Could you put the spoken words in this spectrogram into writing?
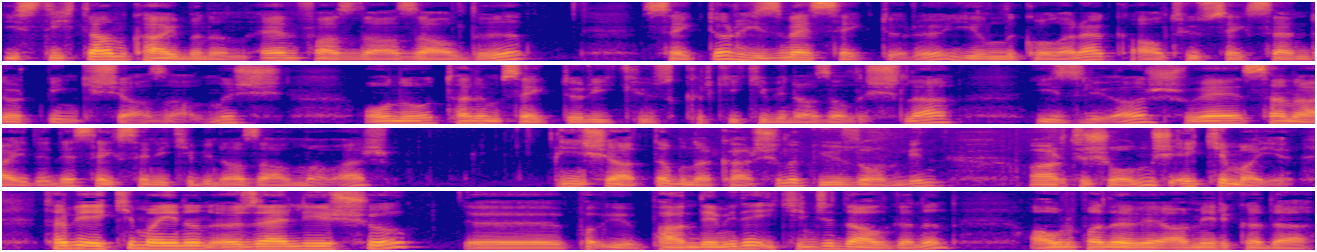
istihdam kaybının en fazla azaldığı sektör hizmet sektörü. Yıllık olarak 684 bin kişi azalmış. Onu tarım sektörü 242 bin azalışla izliyor ve sanayide de 82 bin azalma var. İnşaatta buna karşılık 110 bin artış olmuş Ekim ayı. Tabii Ekim ayının özelliği şu, e, pandemide ikinci dalganın Avrupa'da ve Amerika'da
